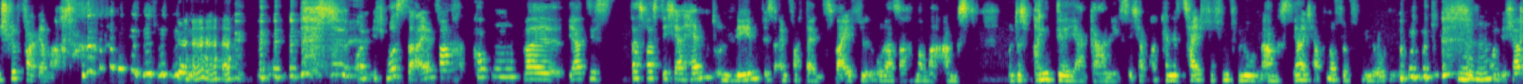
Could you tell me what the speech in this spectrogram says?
Schlüpfer gemacht. und ich musste einfach gucken, weil ja, dies, das, was dich ja hemmt und lähmt, ist einfach dein Zweifel oder sag mal mal Angst. Und das bringt dir ja gar nichts. Ich habe gar keine Zeit für fünf Minuten Angst. Ja, ich habe nur fünf Minuten. Mhm. Und ich habe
